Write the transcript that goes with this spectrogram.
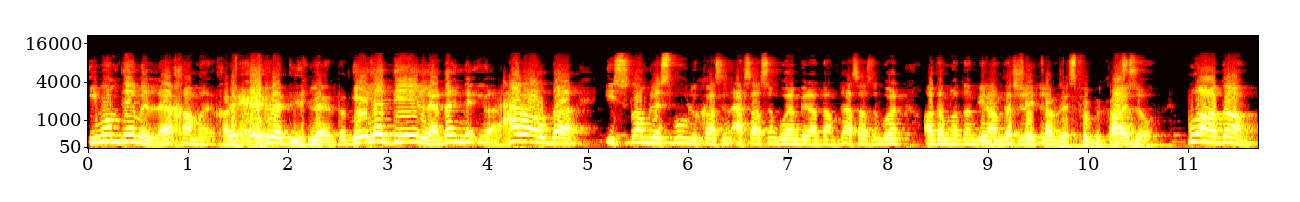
İmam demirlər Xamey. Elə deyirlər də. Elə deyirlər də. İndi hər halda İslam Respublikasının əsasını qoyan bir adamdır. Əsasını qoyan adamlardan biri. İranda şeytan respublikası. Ayso. Bu adam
